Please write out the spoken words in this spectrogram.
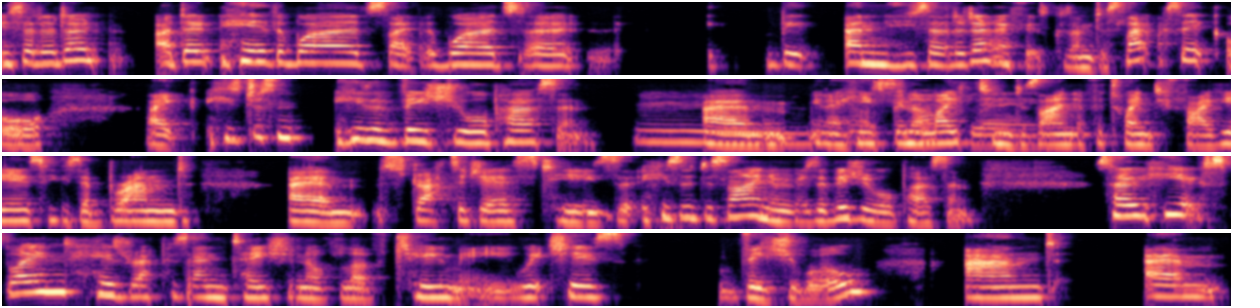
He said, I don't, I don't hear the words, like the words are and he said, I don't know if it's because I'm dyslexic or like he's just he's a visual person. Mm, um you know he's been lovely. a lighting designer for 25 years. He's a brand um strategist. He's he's a designer he's a visual person. So he explained his representation of love to me which is visual and um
